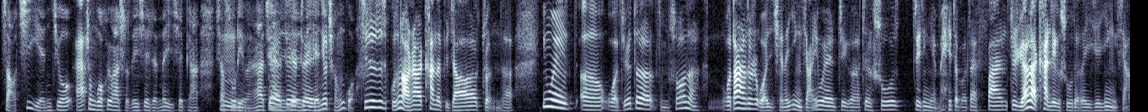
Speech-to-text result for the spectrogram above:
早期研究哎中国绘画史的一些人的一些，比方像苏里文啊、嗯这样一些对对对人的研究成果。其实是古松老师还看的比较准的，因为呃，我觉得怎么说呢？我当然都是我以前的印象，因为这个这个书最近也没怎么再翻，就原来看这个书得的一些印象，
